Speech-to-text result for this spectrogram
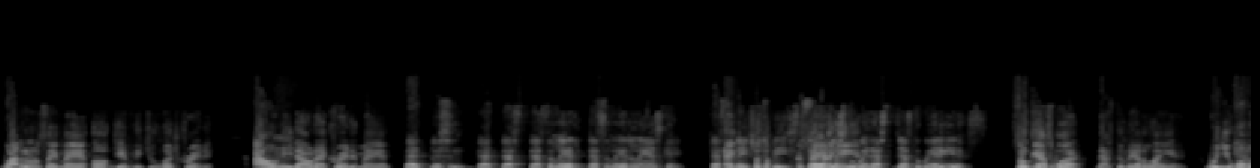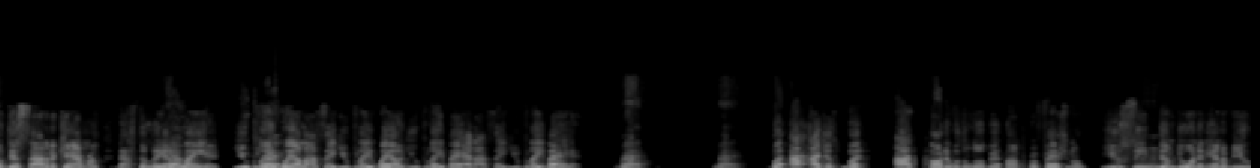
Why don't they say, man, Unc give me too much credit? I don't Hmm. need all that credit, man. That listen, that that's that's the lay that's the the landscape. That's the nature of the beast. say That's it just again. the way that's just the way it is. So guess what? That's the lay of the land. When you Yeah. on this side of the camera, that's the lay of Yeah. the land. You play Right. well, I say you play well. You play bad, I say you play bad. Right. Right. But I, I just but I thought it was a little bit unprofessional. You see Mhm. them doing an interview,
